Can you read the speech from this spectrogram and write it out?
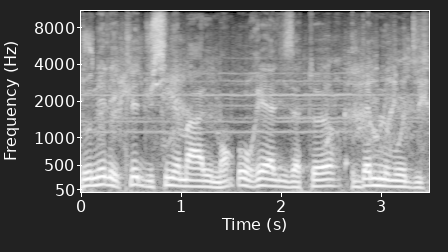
donner les clés du cinéma allemand au réalisateur Dem le Maudit.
